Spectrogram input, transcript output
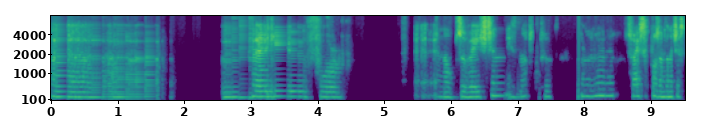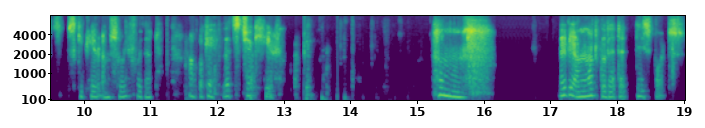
uh, value for an observation is not to uh, so I suppose I'm gonna just skip here. I'm sorry for that. Oh, okay, let's check here. Hmm. Maybe I'm not good at, at these parts.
